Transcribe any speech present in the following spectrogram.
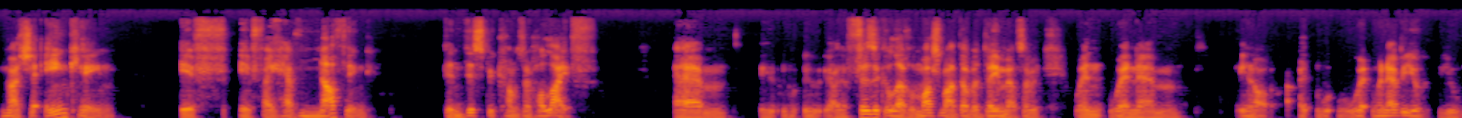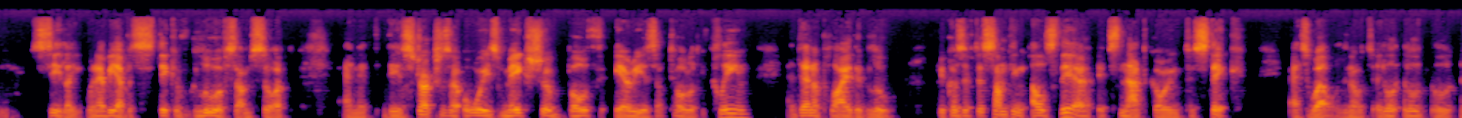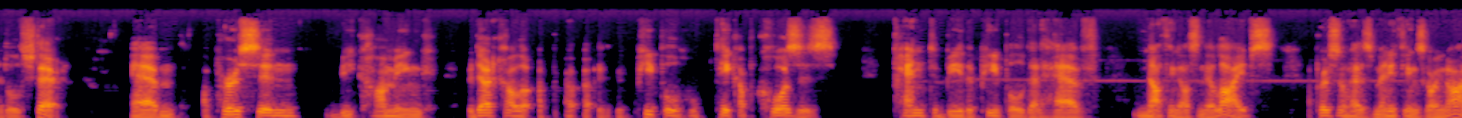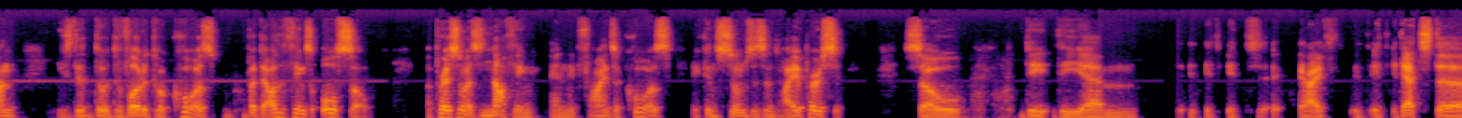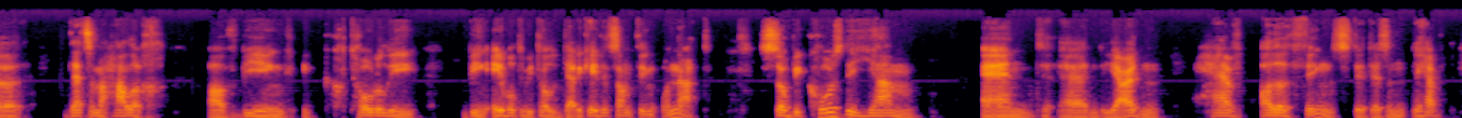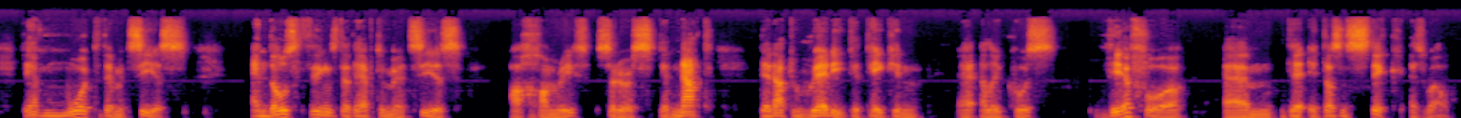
Masha Ain if if I have nothing, then this becomes my whole life. Um, on a physical level, when when um, you know, whenever you you see like whenever you have a stick of glue of some sort, and it, the instructions are always make sure both areas are totally clean, and then apply the glue, because if there's something else there, it's not going to stick as well. You know, it'll it'll it'll, it'll stare. Um, a person becoming people who take up causes tend to be the people that have nothing else in their lives. A person who has many things going on, he's de- de- devoted to a cause, but the other things also. A person who has nothing and he finds a cause, it consumes his entire person. So the the um, it, it, it, it, it that's the that's a mahalach of being totally being able to be totally dedicated to something or not. So because the Yam and and the Yarden have other things that an, they have they have more to them Metzias. And those things that they have to Metzias are Chamris, so they're, they're not they're not ready to take in uh, Elikus. Therefore, um, the, it doesn't stick as well.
